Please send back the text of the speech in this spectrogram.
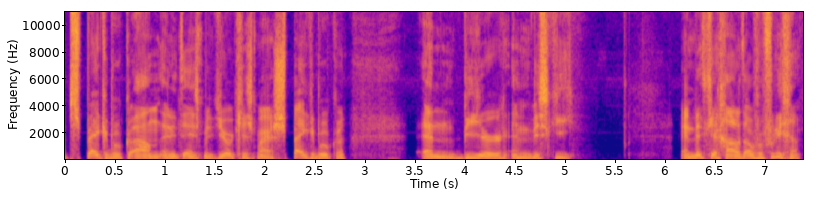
spijkerbroeken aan. En niet eens met jurkjes, maar spijkerbroeken. En bier en whisky. En dit keer gaat het over vliegen.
